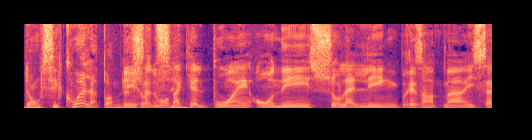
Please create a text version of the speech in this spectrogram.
Donc, c'est quoi la porte de et sortie? ça nous montre à quel point on est sur la ligne présentement. Et ça,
